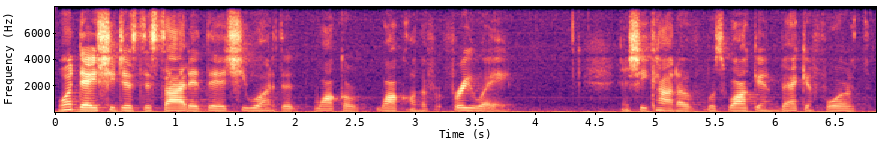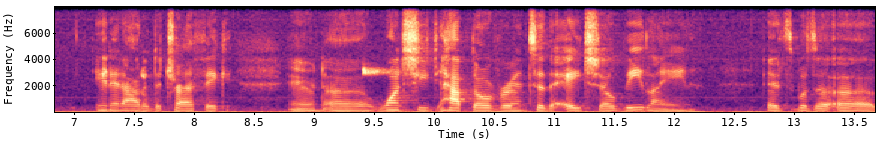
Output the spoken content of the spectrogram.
one day she just decided that she wanted to walk walk on the freeway and she kind of was walking back and forth in and out of the traffic and uh, once she hopped over into the HOV lane, it was a,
